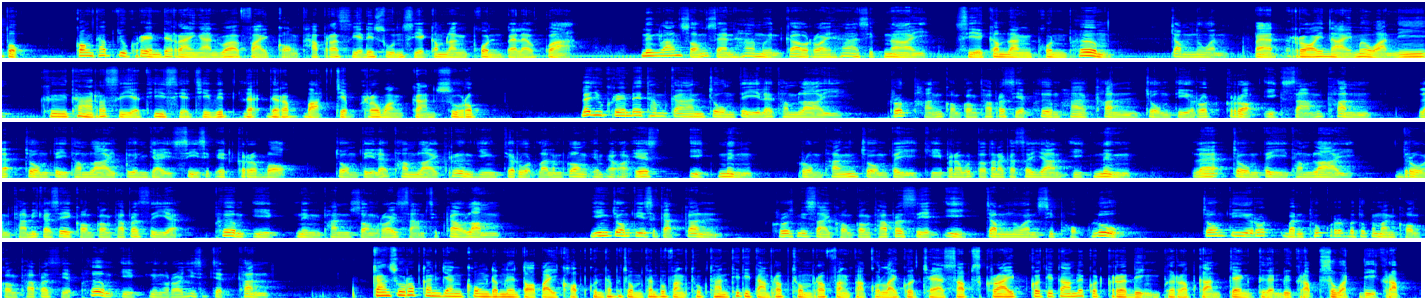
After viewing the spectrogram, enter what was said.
2026 กองทัพยูเครนได้รายงานว่าฝ่ายกองทัพรัสเซียได้สูญเสียกำลังพลไปแล้วกว่า 1,259,950 นาย เสียกำลังพลเพิ่มจำนวน 800 นายเมื่อวานนี้ คือทหารรัสเซียที่เสียชีวิตและได้รับบาดเจ็บระหว่างการสู้รบ และยูเครนได้ทำการโจมตีและทำลาย รถถังของกองทัพรัสเซียเพิ่ม 5 คัน โจมตีรถเกราะอีก 3 คัน และโจมตีทำลายปืนใหญ่ 41 กระบอก โจมตีและทำลายเครื่องยิงจรวดหลายลำกล้อง MLRS อีกหนึ่งรวมทั้งโจมตีขีปนาวุธต่อต้านอากาศยานอีกหนึ่งและโจมตีทำลาย โดรนคามิกาเซ่ของกองทัพรัสเซียเพิ่มอีก 1,239 ลำ ยิงโจมตีสกัดกั้นครูซมิสไซล์ของกองทัพรัสเซียอีกจำนวน 16 ลูก โจมตีรถบรรทุกรถบรรทุกน้ำมันของกองทัพรัสเซียเพิ่มอีก 127 คัน การสู้รบกันยังคงดำเนินต่อไปขอบคุณท่านผู้ชม ท่านผู้ฟังทุกท่านที่ติดตามรับชม รับฟังฝากกดไลค์กดแชร์ Subscribe กดติดตามและกดกระดิ่ง เพื่อรับการแจ้งเตือนด้วยครับ สวัสดีครับ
